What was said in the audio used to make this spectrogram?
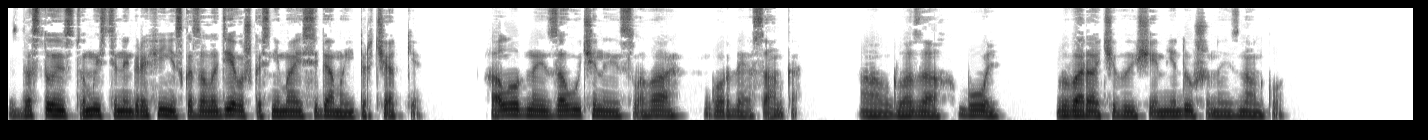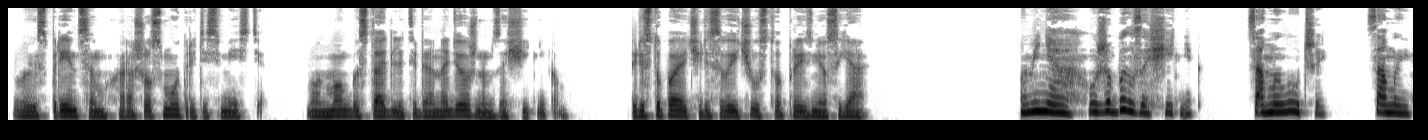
С достоинством истинной графини сказала девушка, снимая с себя мои перчатки. Холодные, заученные слова гордая осанка, а в глазах боль, выворачивающая мне душу наизнанку. Вы с принцем хорошо смотритесь вместе. Он мог бы стать для тебя надежным защитником. Переступая через свои чувства, произнес я. У меня уже был защитник. Самый лучший, самый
